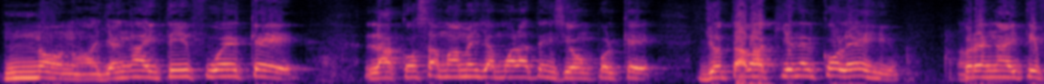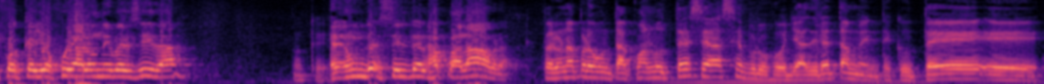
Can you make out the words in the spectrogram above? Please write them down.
No, no, allá en Haití fue que la cosa más me llamó la atención porque yo estaba aquí en el colegio, pero en Haití fue que yo fui a la universidad. Okay. Es un decir de la palabra. Pero una pregunta, cuando usted se hace brujo ya directamente, que usted eh,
